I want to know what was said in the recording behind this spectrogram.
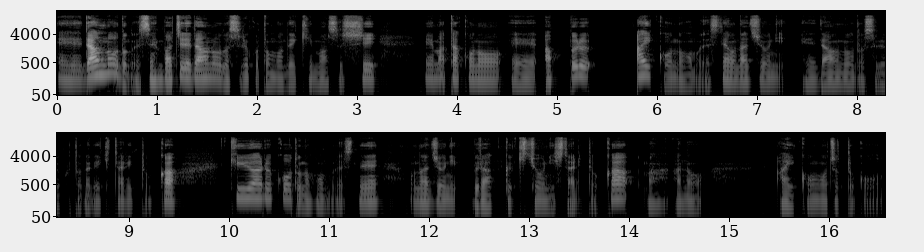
えー、ダウンロードのですね、バッチでダウンロードすることもできますし、えー、またこの、えー、Apple アイコンの方もですね、同じように、えダウンロードすることができたりとか、QR コードの方もですね、同じようにブラック基調にしたりとか、まあ、あの、アイコンをちょっとこ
